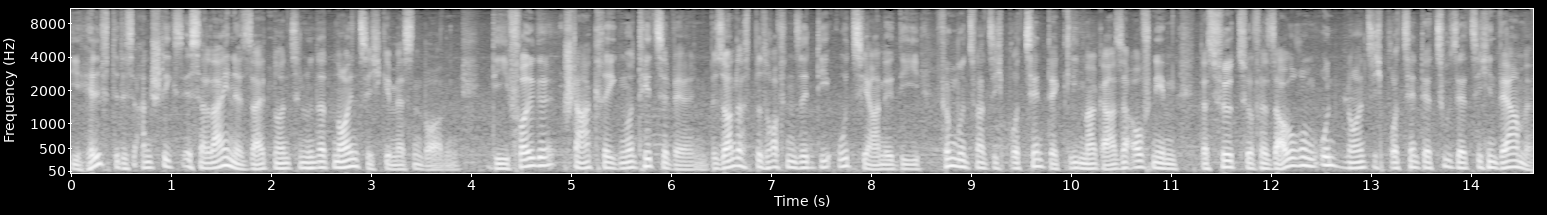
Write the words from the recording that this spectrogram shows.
die Hälfte des Anstiegs ist alleine Ukraine seit 1990 gemessen worden. Die Folge Starkregen und Hitzewellen. Besonders betroffen sind die Ozeane, die 25 Prozent der Klimagase aufnehmen. Das führt zur Versauerung und 90 Prozent der zusätzlichen Wärme.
